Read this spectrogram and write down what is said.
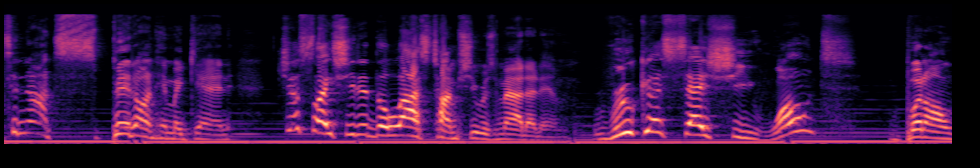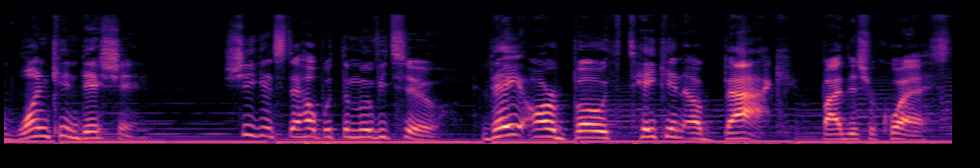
to not spit on him again, just like she did the last time she was mad at him. Ruka says she won't, but on one condition she gets to help with the movie too. They are both taken aback by this request.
